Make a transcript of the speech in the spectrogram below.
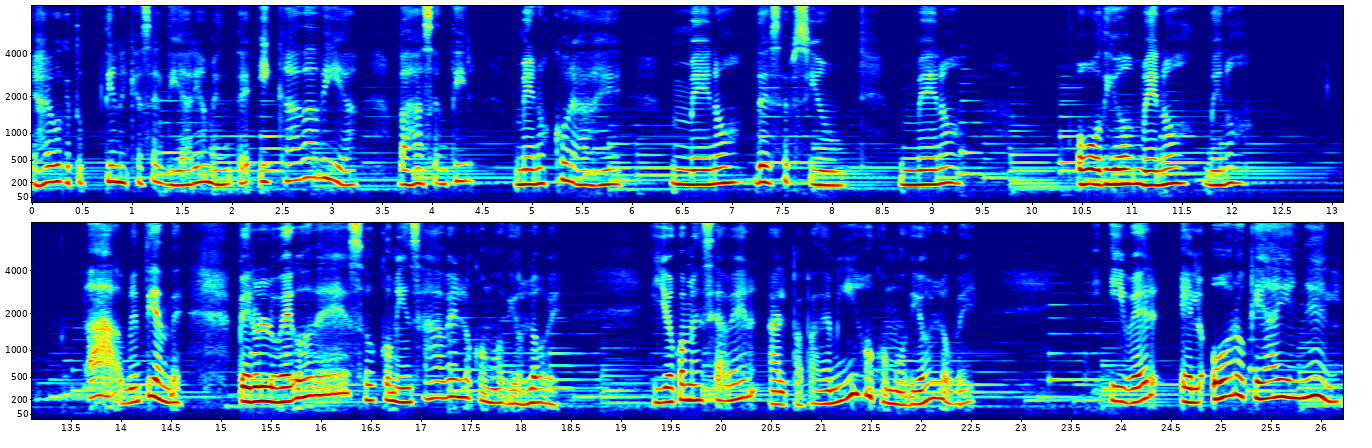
es algo que tú tienes que hacer diariamente y cada día vas a sentir menos coraje, menos decepción, menos odio, menos, menos... Ah, ¿me entiendes? Pero luego de eso comienzas a verlo como Dios lo ve. Y yo comencé a ver al papá de mi hijo como Dios lo ve. Y ver el oro que hay en él,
